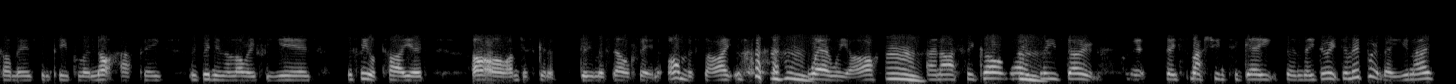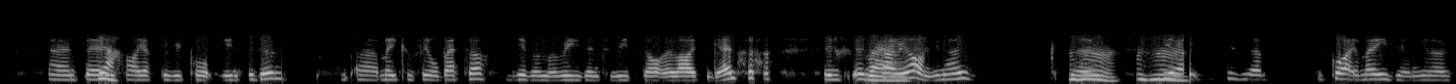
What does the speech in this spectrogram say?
coming, some people are not happy. They've been in the lorry for years. They feel tired. Oh, I'm just going to do myself in on the site Mhm. where we are. Mm. And I think, oh, no, Mm. please don't. They smash into gates and they do it deliberately, you know. And then Yeah. I have to report the incidents, uh, make them feel better, give them a reason to restart their life again, and, and carry on, you know. So, Mhm. Mhm. yeah, it's, um, it's quite amazing, you know.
